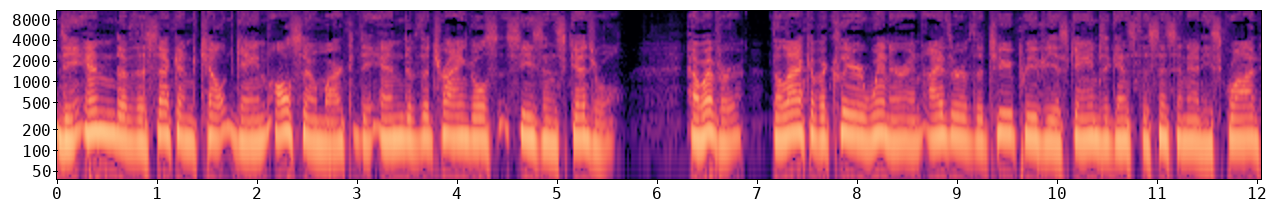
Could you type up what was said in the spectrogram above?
The end of the second Celt game also marked the end of the Triangles' season schedule. However, the lack of a clear winner in either of the two previous games against the Cincinnati squad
